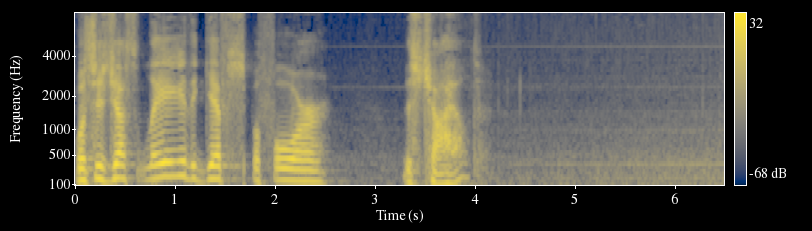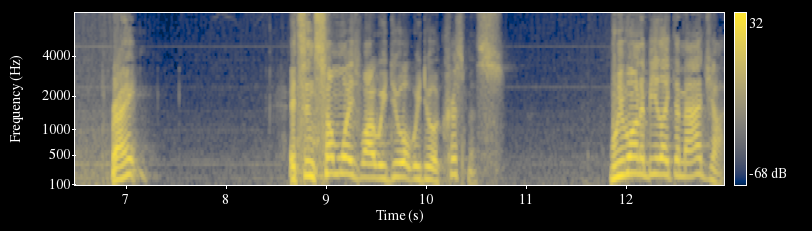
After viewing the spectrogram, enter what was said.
was to just lay the gifts before this child. Right? It's in some ways why we do what we do at Christmas. We want to be like the Magi.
